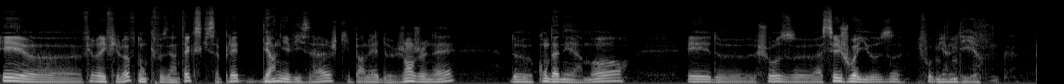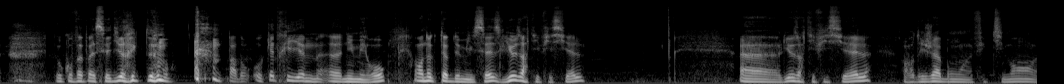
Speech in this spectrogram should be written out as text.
Et euh, Frédéric Filoff donc, faisait un texte qui s'appelait Dernier visage, qui parlait de Jean Genet, de condamnés à mort et de choses assez joyeuses, il faut bien le dire. Donc on va passer directement pardon, au quatrième euh, numéro, en octobre 2016, Lieux artificiels. lieux artificiels. Alors déjà, bon, effectivement,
